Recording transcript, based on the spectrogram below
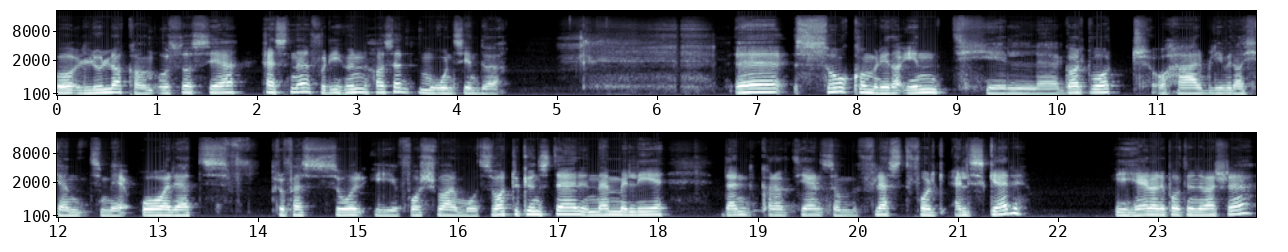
Og Lulla kan også se hestene, fordi hun har sett moren sin dø. Eh, så kommer de da inn til eh, Galtvort, og her blir vi da kjent med årets professor i forsvar mot svarte kunster, nemlig den karakteren som flest folk elsker i hele Harry Potter-universet,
